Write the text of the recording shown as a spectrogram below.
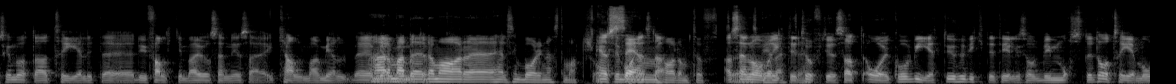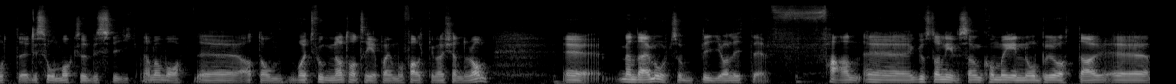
ska möta tre lite, det är ju Falkenberg och sen är det så här Kalmar, Mjällby. Ja, de, hade, de har eh, Helsingborg nästa match. Och Helsingborg sen nästa. har de tufft. Ja, sen har de riktigt efter. tufft ju. Så att AIK vet ju hur viktigt det är liksom. Vi måste ta tre mot, det såg man också hur besvikna de var. Eh, att de var tvungna att ta tre poäng mot Falkenberg kände de. Eh, men däremot så blir jag lite Fan, eh, Gustav Nilsson kommer in och brötar. Eh,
